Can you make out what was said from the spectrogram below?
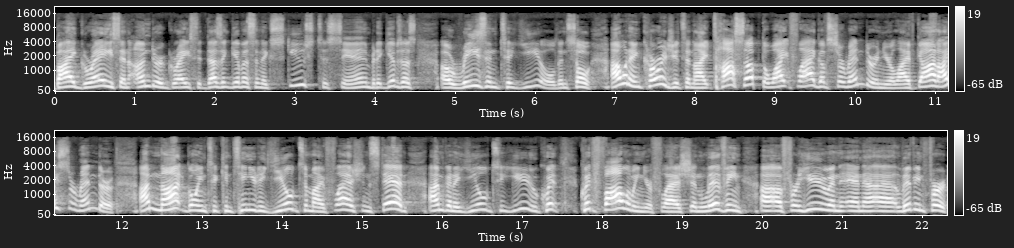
by grace and under grace, it doesn't give us an excuse to sin, but it gives us a reason to yield. And so I want to encourage you tonight toss up the white flag of surrender in your life. God, I surrender. I'm not going to continue to yield to my flesh. Instead, I'm going to yield to you. Quit, quit following your flesh and living uh, for you and, and uh, living for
